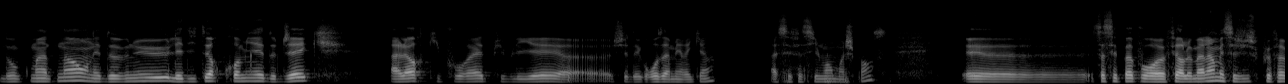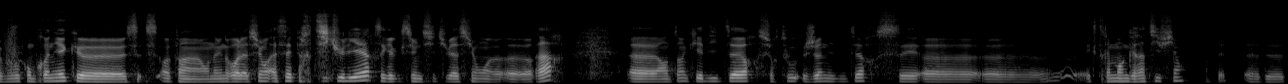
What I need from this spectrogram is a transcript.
Donc maintenant, on est devenu l'éditeur premier de Jake, alors qu'il pourrait être publié euh, chez des gros Américains assez facilement, moi je pense. Euh, ça, c'est pas pour faire le malin, mais c'est juste que vous compreniez que, on a une relation assez particulière. C'est une situation rare. Euh, en tant qu'éditeur, surtout jeune éditeur, c'est euh, euh, extrêmement gratifiant en fait de,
